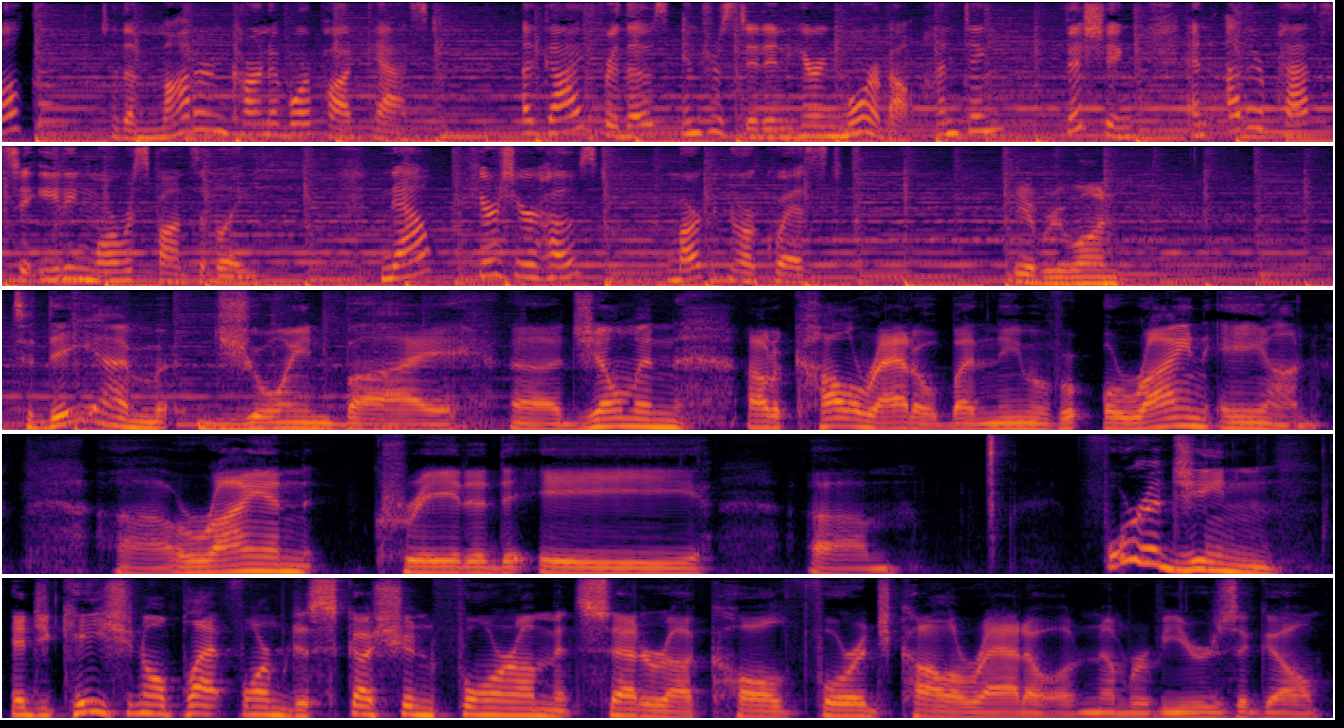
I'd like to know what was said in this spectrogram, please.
Welcome to the Modern Carnivore Podcast, a guide for those interested in hearing more about hunting, fishing, and other paths to eating more responsibly. Now, here's your host, Mark Norquist. Hey everyone. Today I'm joined by a gentleman out of Colorado by the name of Orion Aon. Uh, Orion created a um, foraging educational platform discussion forum etc called forage colorado a number of years ago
